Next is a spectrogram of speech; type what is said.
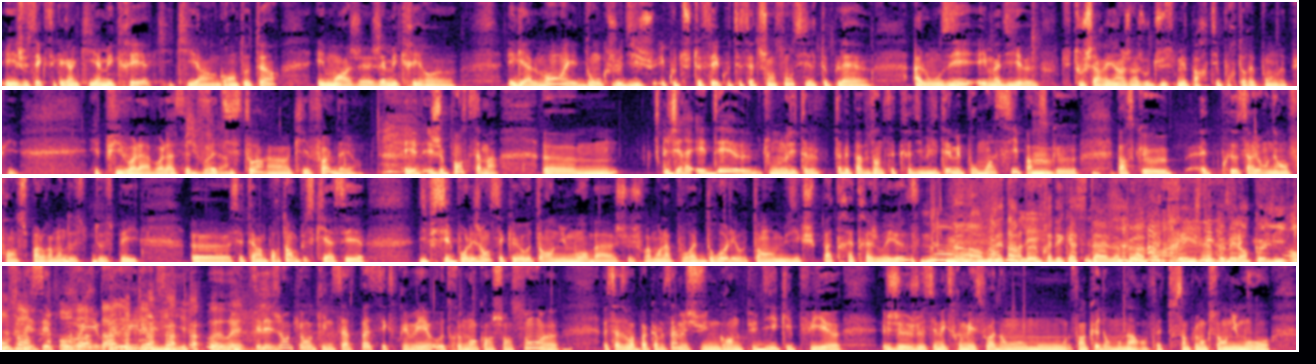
Et je sais que c'est quelqu'un qui aime écrire, qui, qui est un grand auteur. Et moi, j'ai- j'aime écrire euh, également. Et donc, je dis, je- écoute, je te fais écouter cette chanson, si elle te plaît, euh, allons-y. Et il m'a dit, euh, tu touches à rien, je rajoute juste mes parties pour te répondre. Et puis, et puis voilà, voilà Et cette, puis voilà. cette histoire hein, qui est folle d'ailleurs. Et, et je pense que ça m'a, euh, je dirais aidé. euh, Tout le monde me dit, t'avais pas besoin de cette crédibilité, mais pour moi, si, parce Hmm. que parce que être pris au sérieux, on est en France. Je parle vraiment de, ce- de ce pays. Euh, C'était important. En plus, qui est assez difficile pour les gens, c'est que autant en humour, bah, je suis vraiment là pour être drôle, et autant en musique, je suis pas très très joyeuse. Non, on Non, vous êtes un peu Frédéric Castal, un peu, un peu triste, un peu mélancolique. On va, Mais c'est- on va oui, parler, oui. Ouais, ouais. C'est les gens qui, ont, qui ne savent pas s'exprimer autrement qu'en chanson. euh, ça se voit pas comme ça, mais je suis une grande pudique et puis euh, je, je sais m'exprimer soit dans mon, enfin que dans mon art en fait, tout simplement que ce soit en humour,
